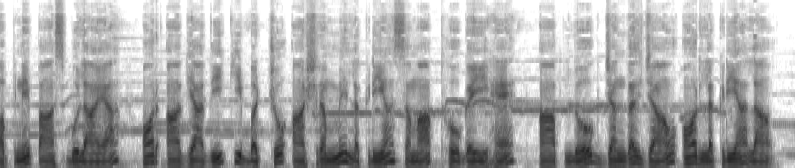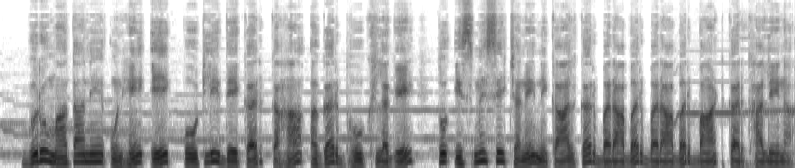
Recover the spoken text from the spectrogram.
अपने पास बुलाया और आज्ञा दी कि बच्चों आश्रम में लकड़ियाँ समाप्त हो गई है, आप लोग जंगल जाओ और लकड़ियाँ लाओ। गुरु माता ने उन्हें एक पोटली देकर कहा, अगर भूख लगे तो इसमें से चने निकालकर बराबर बराबर बांट कर खा लेना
